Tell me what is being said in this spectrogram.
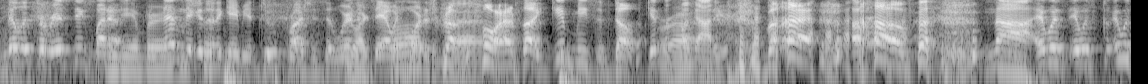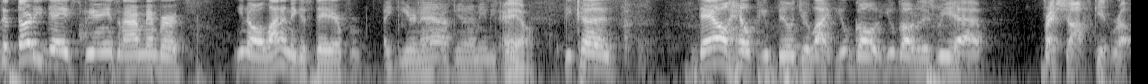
militaristic. But uh, if them niggas would have gave me a toothbrush and said, "Wear You're the like, sandwich board to scrub the floor," I'd be like, "Give me some dope. Get the Right. fuck out of here." But um, nah, it was it was it was a 30 day experience, and I remember, you know, a lot of niggas stay there for a year and a half. You know what I mean? Because, Damn. Because they'll help you build your life. You go you go to this rehab fresh off Skid Row.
